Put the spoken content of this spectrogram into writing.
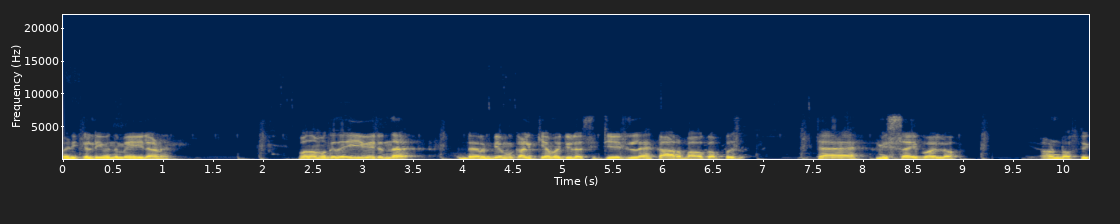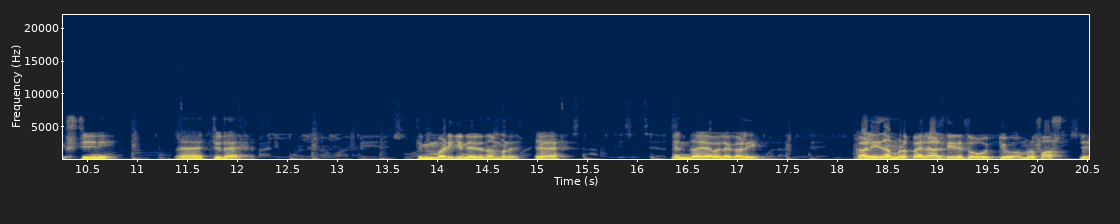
മെഡിക്കൽ ടീമിൽ നിന്ന് മെയിലാണ് അപ്പൊ നമുക്കിത് ഈ വരുന്ന ഡെർബി നമുക്ക് കളിക്കാൻ പറ്റൂല. സിറ്റി ആയിട്ടുള്ള കാർബാവ് കപ്പ് മിസ്സായി പോയല്ലോ. റൗണ്ട് ഓഫ് സിക്സ്റ്റീന് മാച്ചിടെ സിമ്മടിക്കേണ്ടി അടിക്കേണ്ടി വരും നമ്മൾ. ഛേ എന്തായാവൂല കളി. കളി നമ്മൾ പെനാൾട്ടിയിൽ തോറ്റു. നമ്മൾ ഫസ്റ്റ്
